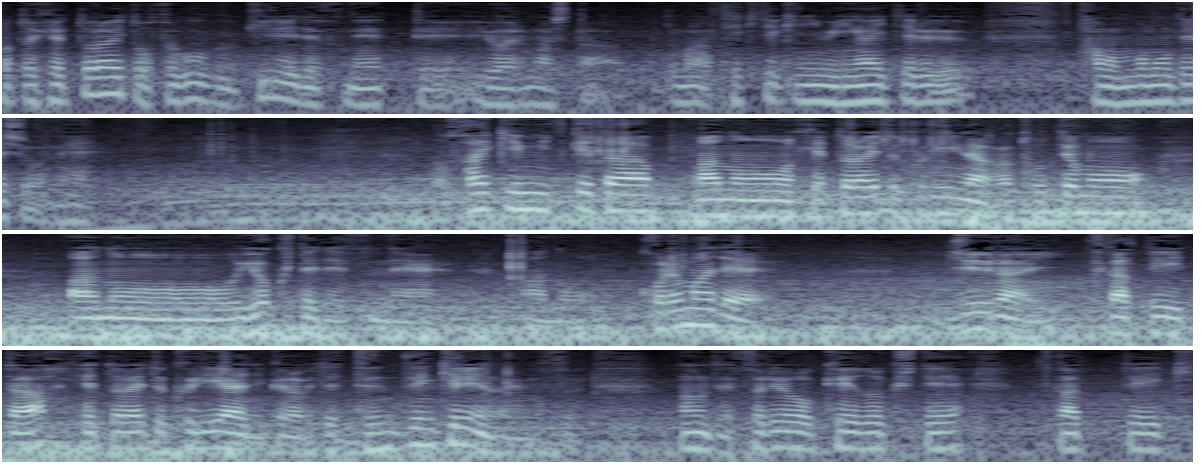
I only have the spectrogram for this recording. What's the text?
あとヘッドライトすごく綺麗ですねって言われました。まあ定期的に磨いてる賜物でしょうね。最近見つけたあのヘッドライトクリーナーがとてもあの良くてですね。あのこれまで従来使っていたヘッドライトクリアに比べて全然綺麗になります。なのでそれを継続して使っていき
